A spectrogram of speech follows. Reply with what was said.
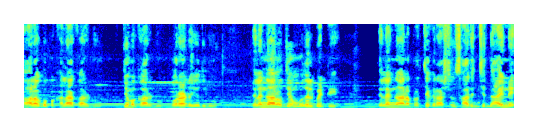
చాలా గొప్ప కళాకారుడు ఉద్యమకారుడు పోరాట యోధుడు. తెలంగాణ ఉద్యమం మొదలుపెట్టి తెలంగాణ ప్రత్యేక రాష్ట్రం సాధించింది ఆయనే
